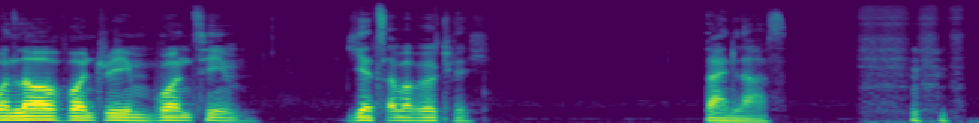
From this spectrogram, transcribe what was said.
One Love, One Dream, One Team. Jetzt aber wirklich. Dein Lars.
